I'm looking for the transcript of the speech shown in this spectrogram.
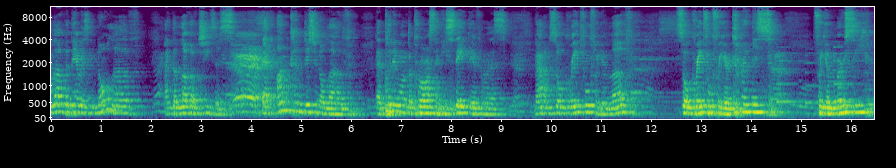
love, but there is no love like the love of Jesus. Yes. That unconditional love that put him on the cross and he stayed there for us. Yes. God, I'm so grateful for your love, so grateful for your kindness, for your mercy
